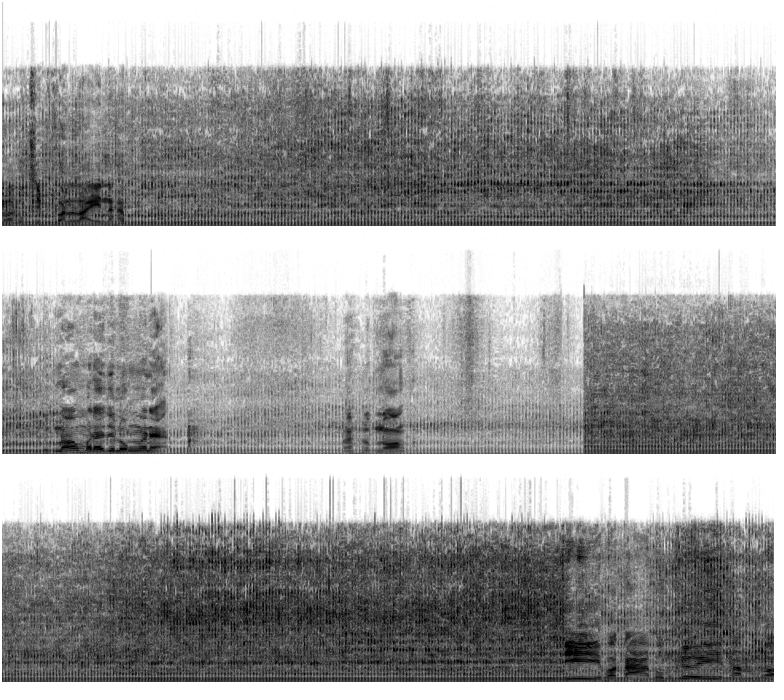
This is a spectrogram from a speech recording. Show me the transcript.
ร้อยหกสิบวันไหลนะครับ ลูกน้ องมาได้จะลงแล้วเนี่ยอะลูกน้องที่พ่อตาผมเคยทำก็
